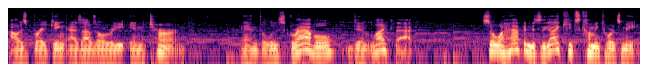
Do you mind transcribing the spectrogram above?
I was braking as I was already in the turn, and the loose gravel didn't like that. So what happened is the guy keeps coming towards me.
